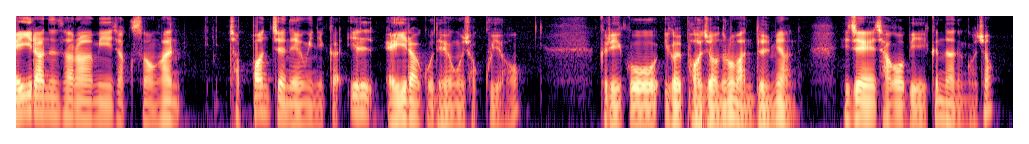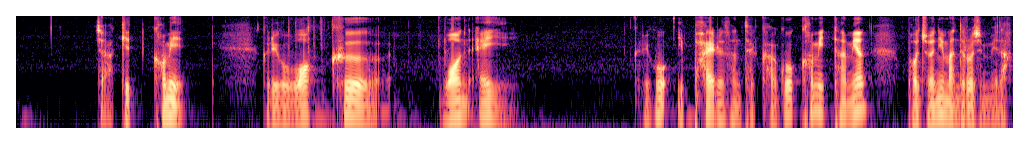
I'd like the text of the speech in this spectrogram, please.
A라는 사람이 작성한 첫 번째 내용이니까 1A라고 내용을 적고요. 그리고 이걸 버전으로 만들면 이제 작업이 끝나는 거죠. 자, git commit 그리고 work 1A 그리고 이 파일을 선택하고 커밋하면 버전이 만들어집니다.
